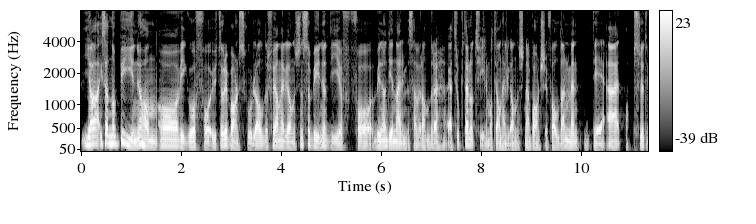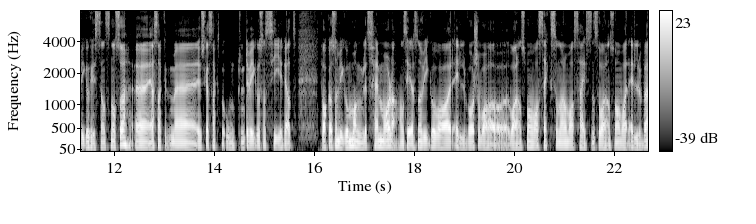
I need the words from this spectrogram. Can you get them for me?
Ja, ikke sant? Nå begynner jo han og Viggo å få Utover i barneskolealder for Jan Helge Andersen, så begynner jo de å, få, begynner de å nærme seg hverandre. Jeg tror ikke det er noe tvil om at Jan Helge Andersen er barnslig for alderen, men det er absolutt Viggo Kristiansen også. Eh, Jeg, med, jeg husker jeg snakket med onkelen til Viggo, som sier det at det var akkurat som Viggo manglet fem år. da. Han sier at når Viggo var elleve år, så var, var han som han var seks, og når han var 16, så var han som han var elleve.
